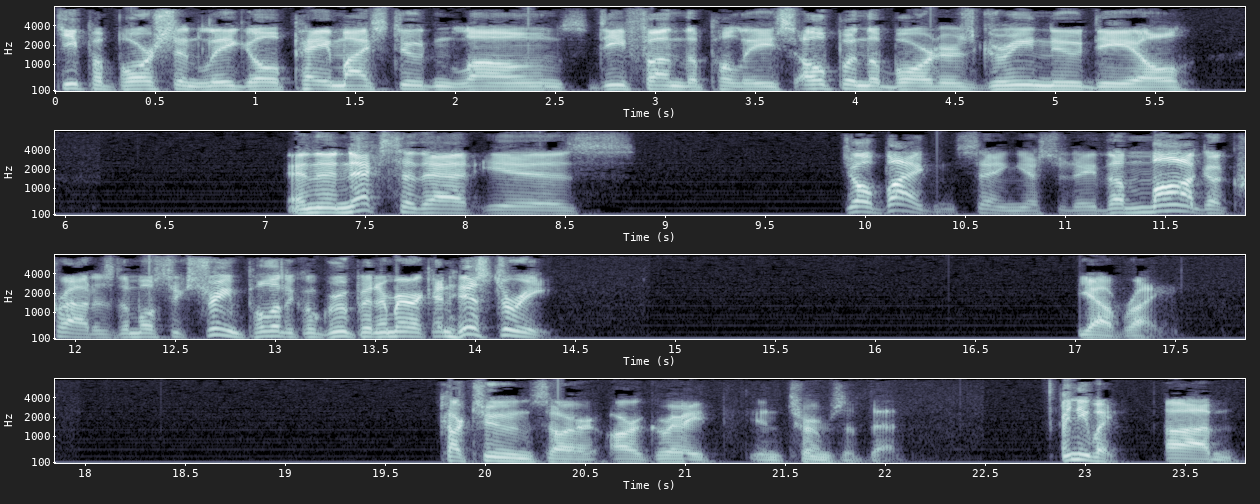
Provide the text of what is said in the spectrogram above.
keep abortion legal, pay my student loans, defund the police, open the borders, Green New Deal. And then next to that is Joe Biden saying yesterday the MAGA crowd is the most extreme political group in American history. Yeah, right. Cartoons are, are great in terms of that. Anyway, um,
